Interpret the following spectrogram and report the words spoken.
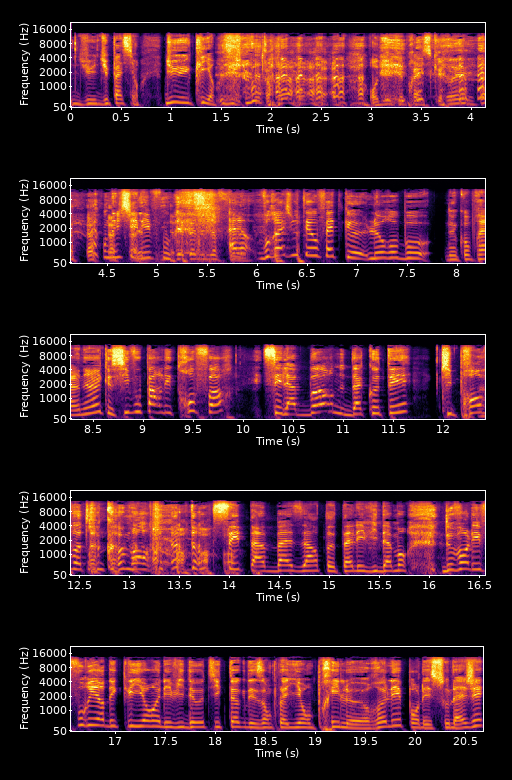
du, du patient, du client. On y était presque. On est chez les fous. Alors, vous rajoutez au fait que le robot ne comprend rien, et que si vous parlez trop fort, c'est la borne d'à côté qui prend votre commande. Donc c'est un bazar total évidemment. Devant les fous rires des clients et les vidéos TikTok, des employés ont pris le relais pour les soulager.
